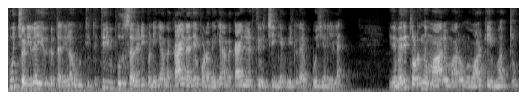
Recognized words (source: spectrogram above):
பூச்செடியில் இருக்கிற தண்ணியெலாம் ஊற்றிட்டு திருப்பி புதுசாக ரெடி பண்ணிங்க. அந்த காயின் அதே போடாதீங்க. அந்த காயின் எடுத்து வச்சிங்க வீட்டில் பூஜை அறையில். இதேமாரி தொடர்ந்து மாறி மாற உங்கள் வாழ்க்கையை மாற்றும்.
